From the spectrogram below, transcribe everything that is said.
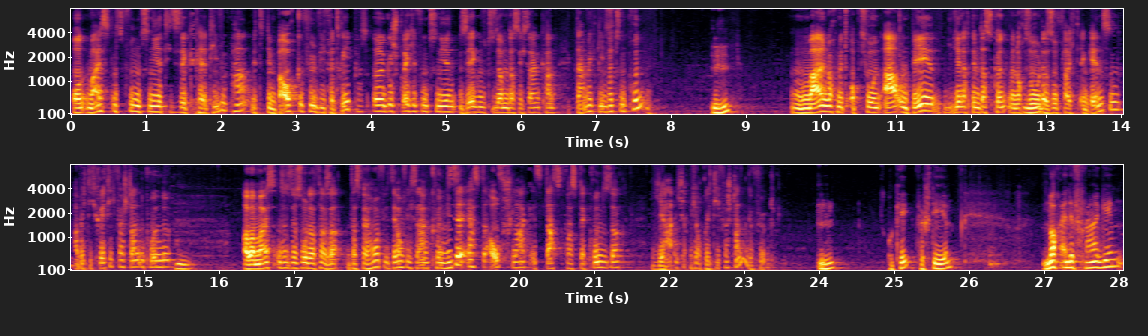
Und meistens funktioniert dieser kreative Part mit dem Bauchgefühl, wie Vertriebsgespräche funktionieren, sehr gut zusammen, dass ich sagen kann, damit gehen wir zum Kunden. Mhm. Mal noch mit Option A und B, je nachdem, das könnten wir noch mhm. so oder so vielleicht ergänzen. Habe ich dich richtig verstanden, Kunde? Mhm. Aber meistens ist es so, dass wir, dass wir häufig, sehr häufig sagen können, dieser erste Aufschlag ist das, was der Kunde sagt. Ja, ich habe mich auch richtig verstanden gefühlt. Mhm. Okay, verstehe. Noch eine Frage.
